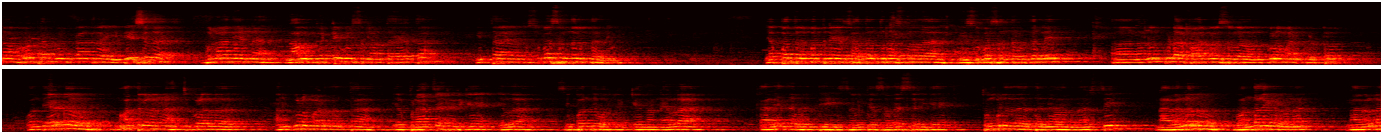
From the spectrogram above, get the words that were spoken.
ನಾವು ಓಟ್ ಹಾಕುವ ಮುಖಾಂತರ ಈ ದೇಶದ ಬುನಾದಿಯನ್ನ ನಾವು ಗಟ್ಟಿಗೊಳಿಸೋಣ ಅಂತ ಹೇಳ್ತಾ ಇಂಥ ಒಂದು ಶುಭ ಸಂದರ್ಭದಲ್ಲಿ, ಎಪ್ಪತ್ತೊಂಬತ್ತನೇ ಸ್ವಾತಂತ್ರ್ಯೋತ್ಸವದ ಈ ಶುಭ ಸಂದರ್ಭದಲ್ಲಿ ನನಗೂ ಕೂಡ ಭಾಗವಹಿಸಲು ಅನುಕೂಲ ಮಾಡಿಕೊಟ್ಟು, ಒಂದೆರಡು ಮಾತುಗಳನ್ನು ಹಂಚಿಕೊಳ್ಳಲು ಅನುಕೂಲ ಮಾಡಿದಂಥ ಎಲ್ಲ ಪ್ರಾಚಾರ್ಯರಿಗೆ, ಎಲ್ಲ ಸಿಬ್ಬಂದಿ ವರ್ಗಕ್ಕೆ ನನ್ನೆಲ್ಲ ಕಾಲೇಜ್ ಅಭಿವೃದ್ಧಿ ಸಮಿತಿಯ ಸದಸ್ಯರಿಗೆ ತುಂಬಿದ ಧನ್ಯವಾದ ನಡೆಸಿ ನಾವೆಲ್ಲರೂ ಒಂದಾಗಿರೋಣ. ನಾವೆಲ್ಲ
